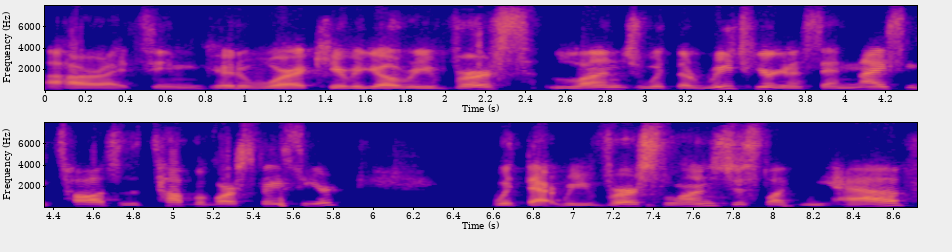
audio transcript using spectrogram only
All right, team, good work. Here we go. Reverse lunge with the reach. We're gonna stand nice and tall to the top of our space here. With that reverse lunge, just like we have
